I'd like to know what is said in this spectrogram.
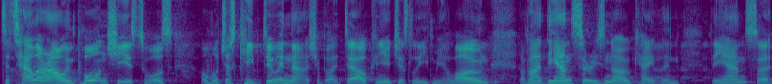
to tell her how important she is to us, and we'll just keep doing that. She'll be like, Dell, can you just leave me alone? I'm like, the answer is no, Caitlin. The answer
